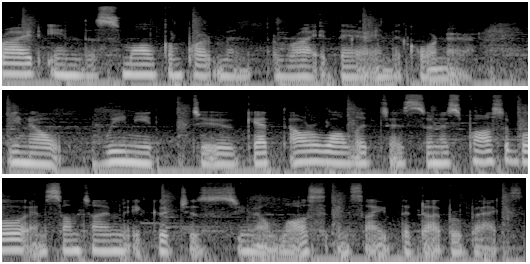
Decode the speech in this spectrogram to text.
right in the small compartment right there in the corner you know we need to get our wallet as soon as possible and sometimes it could just you know lost inside the diaper bags.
